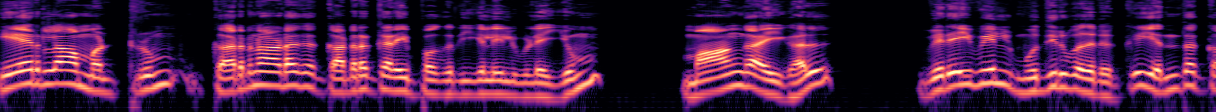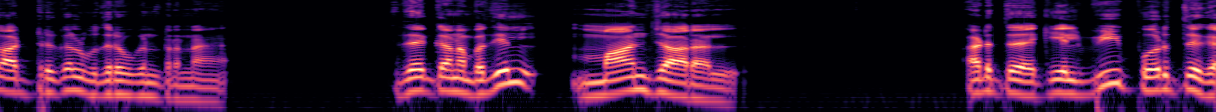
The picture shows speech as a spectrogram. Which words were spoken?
கேரளா மற்றும் கர்நாடக கடற்கரை பகுதிகளில் விளையும் மாங்காய்கள் விரைவில் முதிர்வதற்கு எந்த காற்றுகள் உதவுகின்றன? இதற்கான பதில் மாஞ்சாரல் அடுத்த கேள்வி பொறுத்துக.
